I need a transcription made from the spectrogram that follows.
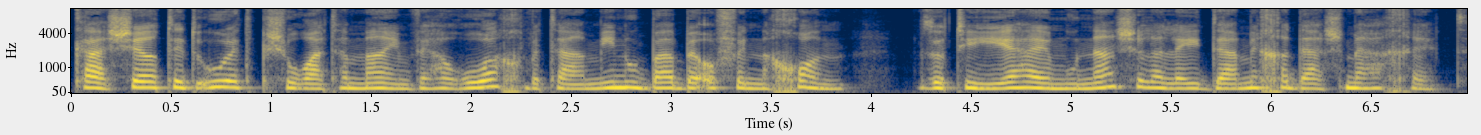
כאשר תדעו את פשורת המים והרוח ותאמינו בה באופן נכון, זאת תהיה האמונה של הלידה מחדש מהחטא.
